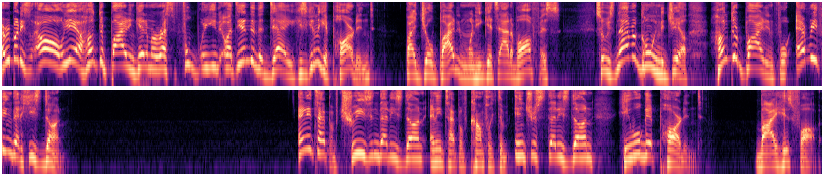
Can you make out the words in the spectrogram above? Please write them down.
everybody's like, oh, yeah, Hunter Biden, get him arrested. You know, at the end of the day, he's going to get pardoned by Joe Biden when he gets out of office. So he's never going to jail. Hunter Biden, for everything that he's done, any type of treason that he's done, any type of conflict of interest that he's done, he will get pardoned by his father.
